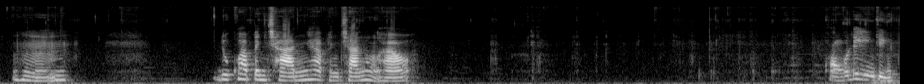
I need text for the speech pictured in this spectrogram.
อื้อหือ ดูความเป็นชั้นค่ะ เป็นชั้นของเขาของก็ดีจริงๆ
